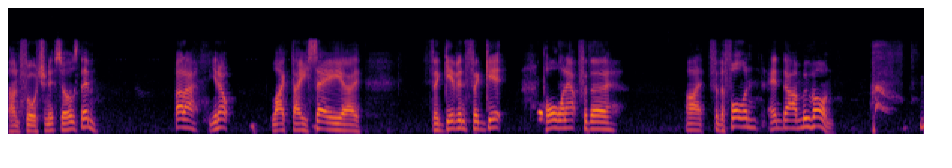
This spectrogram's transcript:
unfortunate souls them. But uh, you know, like they say, uh, forgive and forget. Pour one out for the, uh, for the fallen, and uh, move on.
